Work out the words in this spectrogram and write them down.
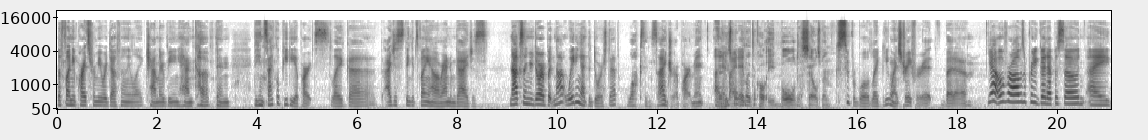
the funny parts for me were definitely like Chandler being handcuffed and the encyclopedia parts. Like, uh, I just think it's funny how a random guy just knocks on your door, but not waiting at the doorstep, walks inside your apartment Yeah, he's what we like to call a bold salesman. super bold. Like he went straight for it. But uh yeah, overall it was a pretty good episode. I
